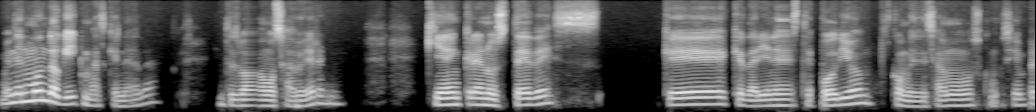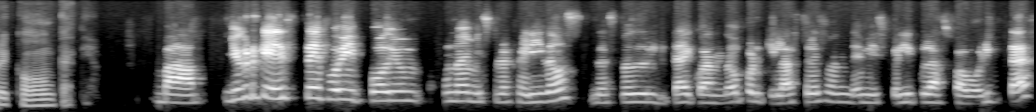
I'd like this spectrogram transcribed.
en el mundo geek más que nada. Entonces vamos a ver quién creen ustedes que quedaría en este podio. Comenzamos, como siempre, con Katia. Va, yo creo que este fue mi podio, uno de mis preferidos después del taekwondo, porque las tres son de mis películas favoritas.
